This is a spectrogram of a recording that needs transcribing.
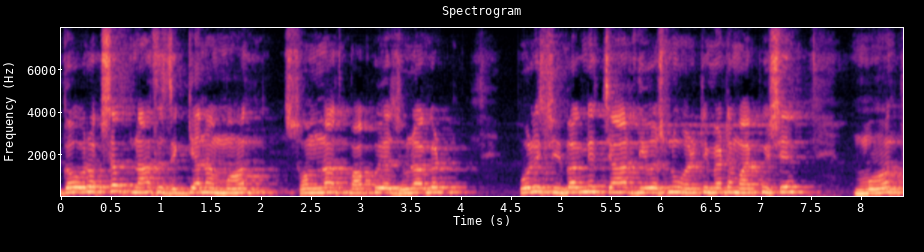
ગૌરક્ષકનાથ જગ્યાના મહંત સોમનાથ બાપુએ જૂનાગઢ પોલીસ વિભાગને ચાર દિવસનું અલ્ટિમેટમ આપ્યું છે. મહંત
